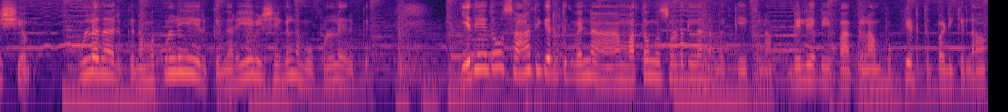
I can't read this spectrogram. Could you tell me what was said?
விஷயம். உள்ளதான் இருக்குது நமக்குள்ளேயே இருக்குது நிறைய விஷயங்கள் நமக்குள்ளே இருக்குது எது ஏதோ சாதிக்கிறதுக்கு வேணால் மற்றவங்க சொல்கிறதெல்லாம் நம்ம கேட்கலாம். வெளியே போய் பார்க்கலாம் புக் எடுத்து படிக்கலாம்.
